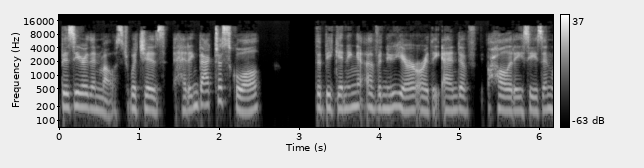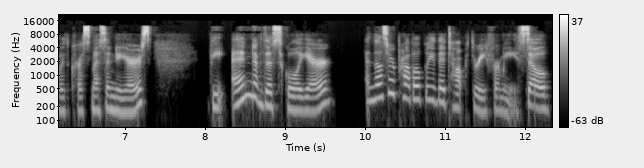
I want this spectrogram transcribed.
busier than most, which is heading back to school, the beginning of a new year or the end of holiday season with Christmas and New Year's, the end of the school year. And those are probably the top three for me. So,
